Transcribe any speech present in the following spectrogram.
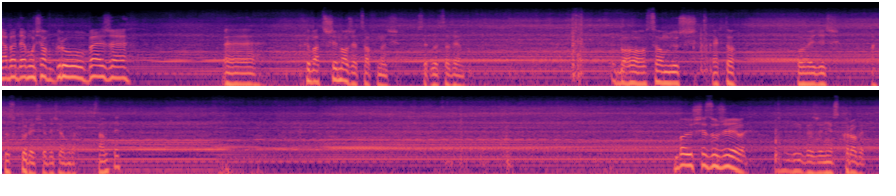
Ja będę musiał w gruberze e, chyba trzy noże cofnąć, z tego co wiem. Bo są już, jak to powiedzieć, a to z której się wyciąga? Z tamtych? Bo już się zużyły. Widzę, że nie skrobię.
